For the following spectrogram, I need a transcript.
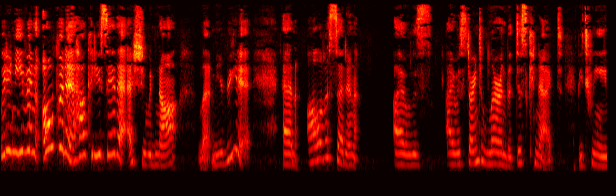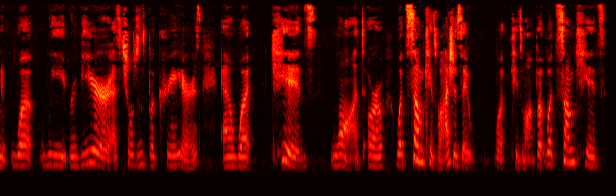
we didn't even open it. How could you say that? And she would not let me read it. And all of a sudden, I was I was starting to learn the disconnect between what we revere as children's book creators and what kids want, or what some kids want. I should say what kids want, but what some kids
